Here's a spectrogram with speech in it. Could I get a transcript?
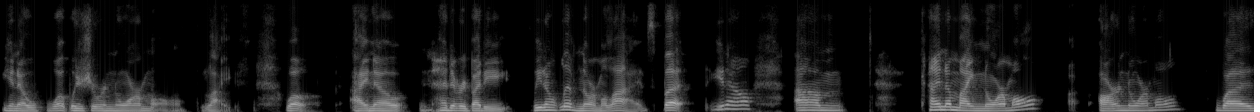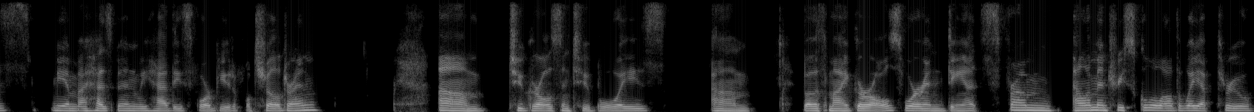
you know, what was your normal life? Well, I know not everybody, we don't live normal lives, but you know, um, kind of my normal, our normal was me and my husband, we had these four beautiful children. um, two girls and two boys. Um, both my girls were in dance from elementary school all the way up through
